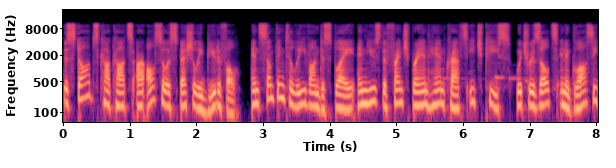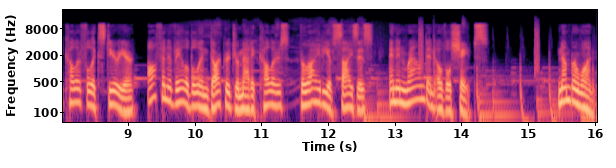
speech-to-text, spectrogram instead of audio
The Staub's cocottes are also especially beautiful, and something to leave on display and use the French brand handcrafts each piece, which results in a glossy colorful exterior, often available in darker dramatic colors, variety of sizes, and in round and oval shapes. Number 1.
